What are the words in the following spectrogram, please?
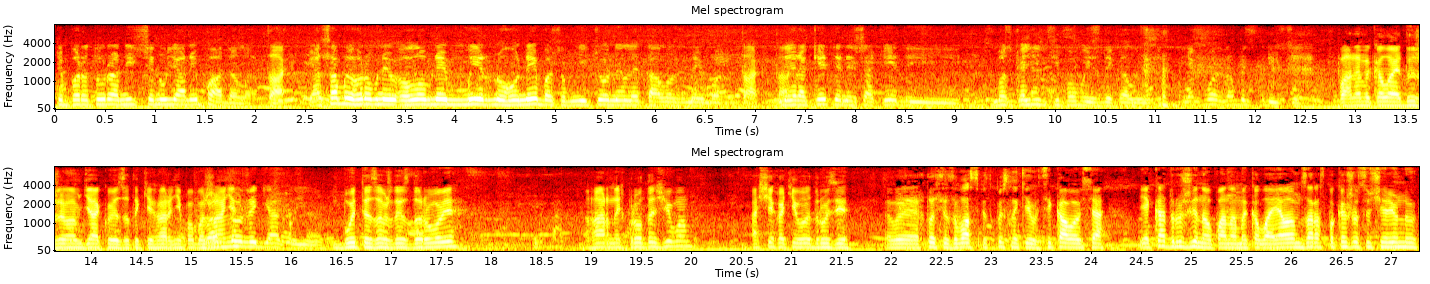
температура нижче нуля не падала. Так, А саме головне, головне мирного неба, щоб нічого не летало з неба. так, Ні ракети, ні шахеди, і москалівці повиздихали. Як можна швидше. Пане Миколай, дуже вам дякую за такі гарні Вам побажання. теж дякую. Будьте завжди здорові. Гарних продажів вам. А ще хотіли, друзі, хтось із вас, підписників, цікавився, яка дружина у пана Миколая. Я вам зараз покажу цю чарівну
